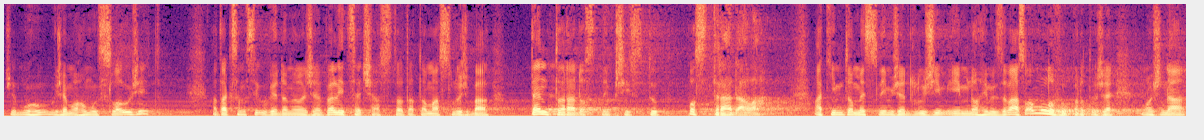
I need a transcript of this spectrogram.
že mohu, že mohu mu sloužit? A tak jsem si uvědomil, že velice často tato má služba tento radostný přístup postradala. A tímto myslím, že dlužím i mnohým z vás omluvu, protože možná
